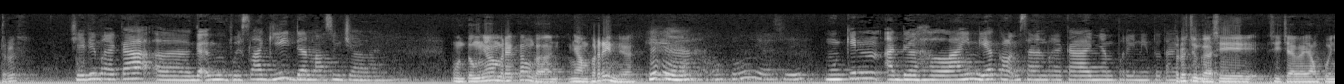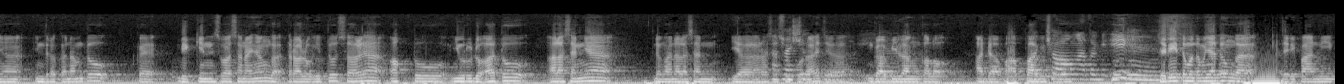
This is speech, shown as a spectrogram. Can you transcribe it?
Terus Jadi mereka eh, nggak ngubris lagi dan langsung jalan. untungnya mereka nggak nyamperin ya. Iya. Ya sih. Mungkin ada hal lain ya kalau misalkan mereka nyamperin itu tadi. Terus juga si si cewek yang punya indra keenam tuh kayak bikin suasananya nggak terlalu itu soalnya waktu nyuruh doa tuh alasannya dengan alasan ya rasa, Rasa syukur, syukur, aja, nggak iya. bilang kalau ada apa-apa gitu. atau gitu. Ih, Jadi teman-temannya tuh nggak jadi panik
